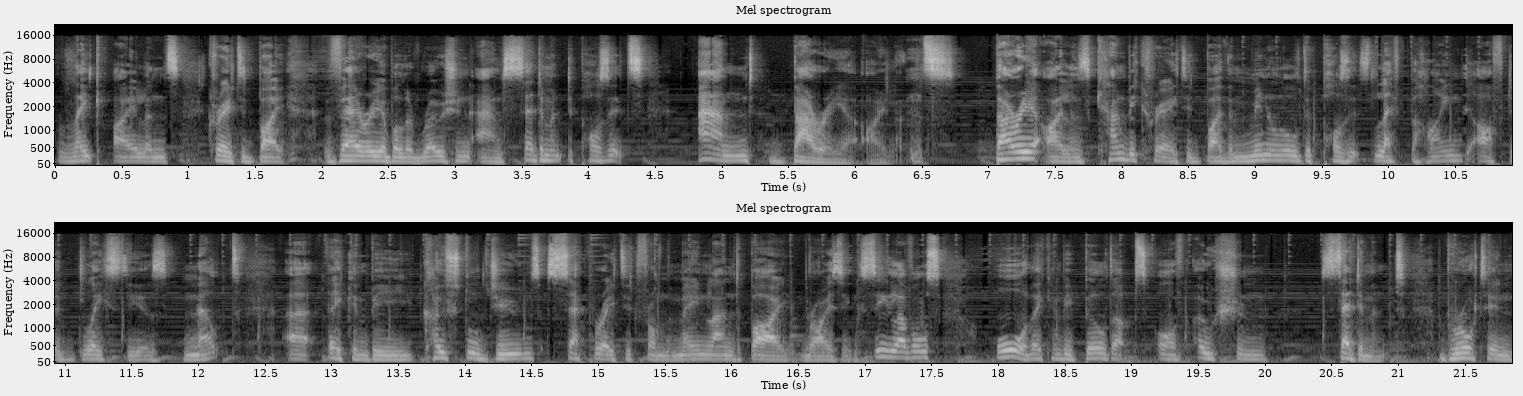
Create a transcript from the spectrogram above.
lake islands created by variable erosion and sediment deposits, and barrier islands. Barrier islands can be created by the mineral deposits left behind after glaciers melt. Uh, they can be coastal dunes separated from the mainland by rising sea levels, or they can be buildups of ocean sediment brought in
